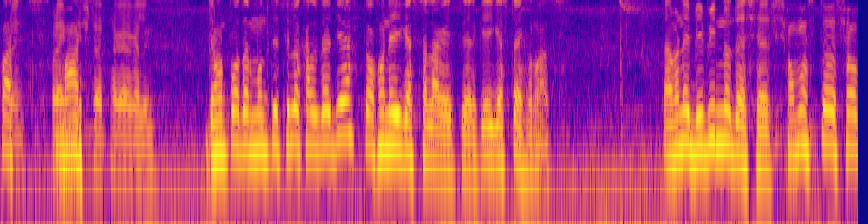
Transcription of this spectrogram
ফার্স্ট মার্চ থাকাকালীন। যখন প্রধানমন্ত্রী ছিল খালেদা জিয়া তখন এই গাছটা লাগাইছে আর কি এই গাছটা এখনও আছে। তার মানে বিভিন্ন দেশের সমস্ত সব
